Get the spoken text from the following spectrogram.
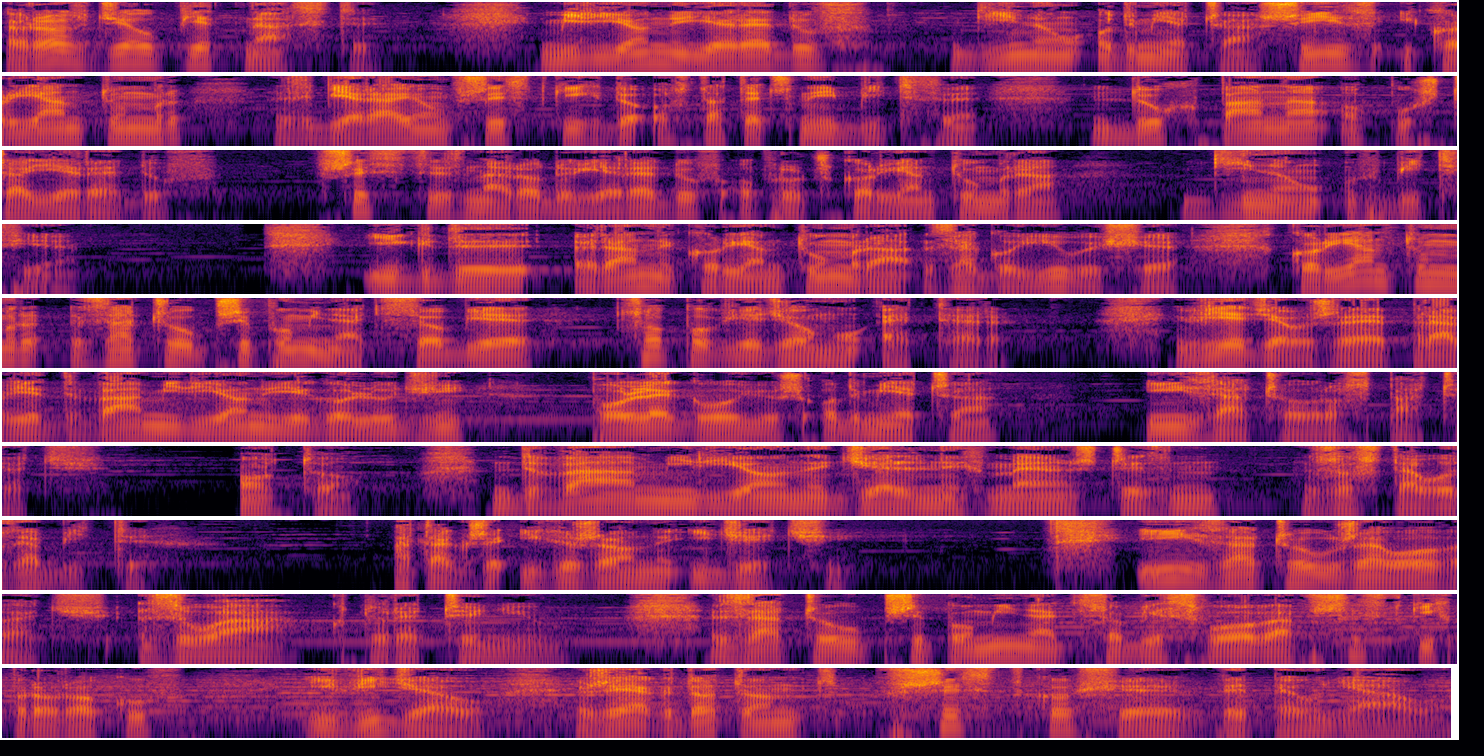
Rozdział 15. Miliony Jeredów giną od miecza. Shiz i Koriantumr zbierają wszystkich do ostatecznej bitwy. Duch Pana opuszcza Jeredów. Wszyscy z narodu Jeredów, oprócz Koriantumra, giną w bitwie. I gdy rany Koriantumra zagoiły się, Koriantumr zaczął przypominać sobie, co powiedział mu Eter. Wiedział, że prawie dwa miliony jego ludzi poległo już od miecza i zaczął rozpaczać. Oto dwa miliony dzielnych mężczyzn zostało zabitych, a także ich żony i dzieci. I zaczął żałować zła, które czynił. Zaczął przypominać sobie słowa wszystkich proroków i widział, że jak dotąd wszystko się wypełniało.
